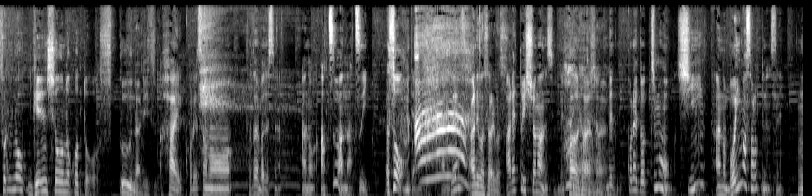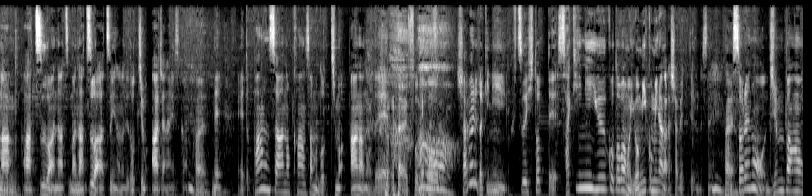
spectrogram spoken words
それの現象のことをスプーナリズム。はいこれその例えばですねあの暑は夏い。あそう。みたいなあれね。ありますあります。あれと一緒なんですよね。はいはいはい。で、これどっちも、子音、あの、母音は揃ってるんですね。うんあ、暑は夏、まあ夏は暑いなので、どっちもあじゃないですか。はい。で、えっ、と、パンサーのカンサーもどっちもあなので、はいそうでなんこう喋るときに、普通人って先に言う言葉も読み込みながら喋ってるんですね。はい。それの順番を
